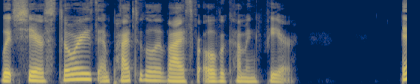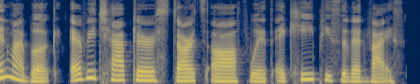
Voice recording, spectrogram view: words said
which shares stories and practical advice for overcoming fear. In my book, every chapter starts off with a key piece of advice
